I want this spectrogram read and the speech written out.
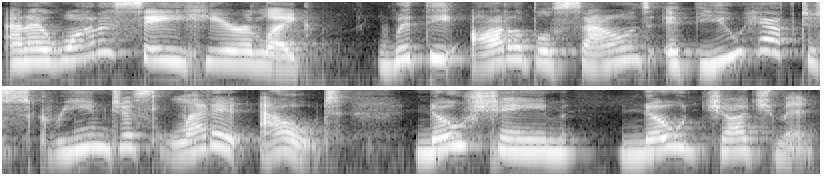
And I want to say here, like with the audible sounds, if you have to scream, just let it out. No shame, no judgment.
